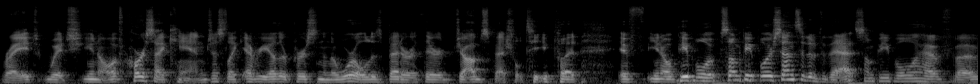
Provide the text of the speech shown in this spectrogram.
Right? Which, you know, of course I can. Just like every other person in the world is better at their job specialty, but if, you know, people some people are sensitive to that. Some people have uh,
